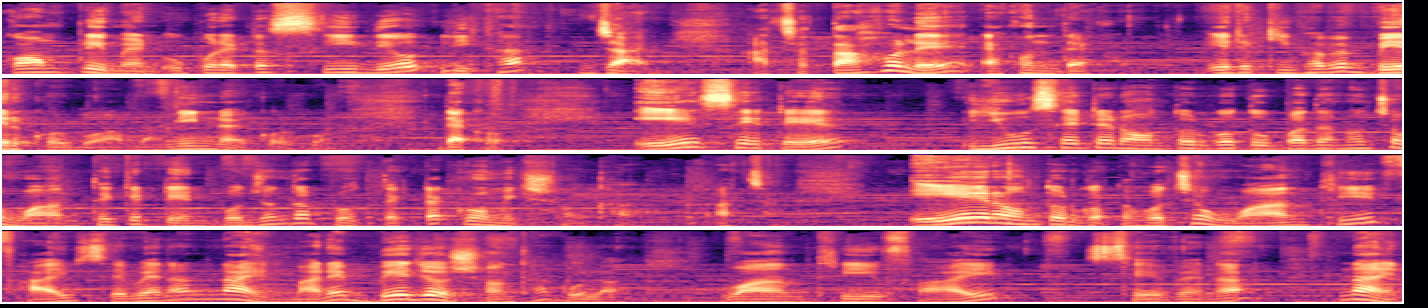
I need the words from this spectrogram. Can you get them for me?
কমপ্লিমেন্ট, উপরে একটা সি দিয়েও লেখা যায়। আচ্ছা তাহলে এখন দেখো, এটা কীভাবে বের করব আমরা, নির্ণয় করব। দেখো, এ সেটের ইউ সেটের অন্তর্গত উপাদান হচ্ছে ওয়ান থেকে টেন পর্যন্ত প্রত্যেকটা ক্রমিক সংখ্যা। আচ্ছা এর অন্তর্গত হচ্ছে ওয়ান থ্রি ফাইভ সেভেন আর নাইন মানে বেজোর সংখ্যাগুলো। ওয়ান থ্রি ফাইভ সেভেন আর নাইন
